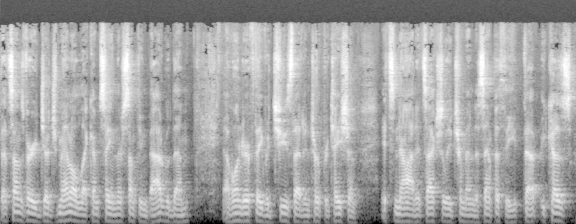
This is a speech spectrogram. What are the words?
that sounds very judgmental like i'm saying there's something bad with them i wonder if they would choose that interpretation it's not it's actually tremendous empathy that because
